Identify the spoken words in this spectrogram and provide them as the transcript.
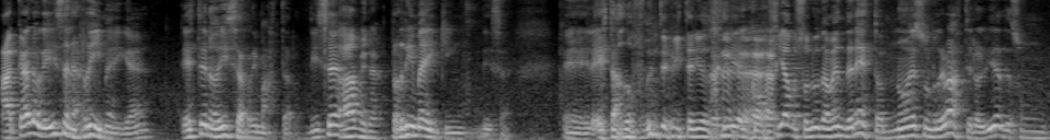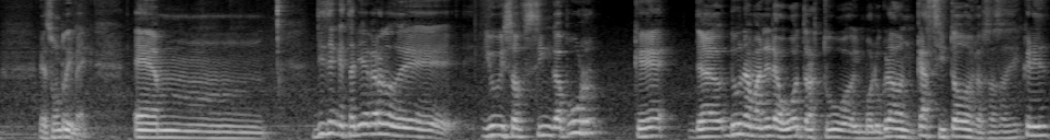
acá lo que dicen es remake, ¿eh? Este no dice remaster, dice Ah, mira. remaking, dice. Eh, estas dos fuentes misteriosas. aquí, Confía absolutamente en esto. No es un remaster, olvídate, es un, es un remake. Em, dicen que estaría a cargo de Ubisoft Singapur, que de, de una manera u otra estuvo involucrado en casi todos los Assassin's Creed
